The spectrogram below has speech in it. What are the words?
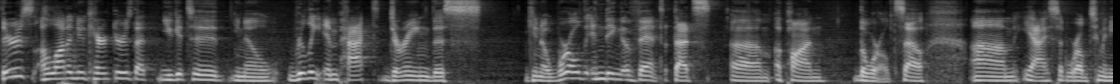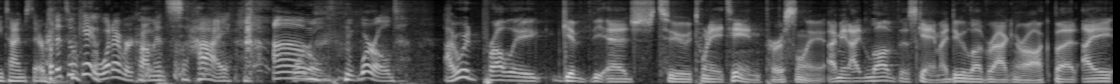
there's a lot of new characters that you get to you know really impact during this you know world-ending event that's um, upon the world. So, um, yeah, I said world too many times there, but it's okay. Whatever. Comments. Hi. Um, world. I would probably give the edge to 2018 personally. I mean, I love this game. I do love Ragnarok, but I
